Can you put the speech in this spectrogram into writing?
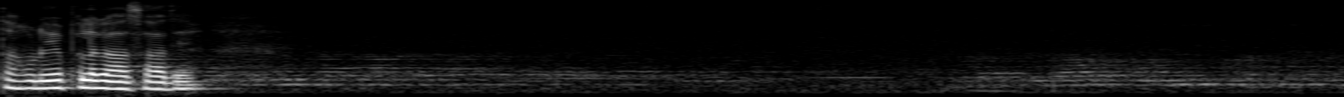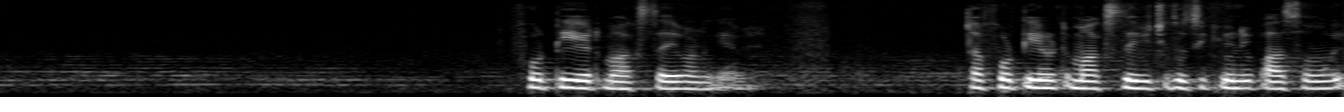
ਤਾਂ ਹੁਣ ਇਹ ਆਪਾਂ ਲਗਾ ਸਕਦੇ ਹਾਂ। ਫੋਰਟੀ ਏਟ ਮਾਰਕਸ ਦਾ ਹੀ ਬਣ ਗਿਆ। ਮੈਂ ਤਾਂ 48 ਮਾਰਕਸ ਦੇ ਵਿੱਚ ਤੁਸੀਂ ਕਿਉਂ ਨਹੀਂ ਪਾਸ ਹੋਵੋਗੇ?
